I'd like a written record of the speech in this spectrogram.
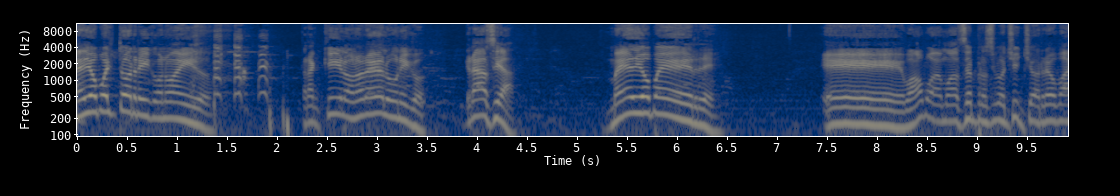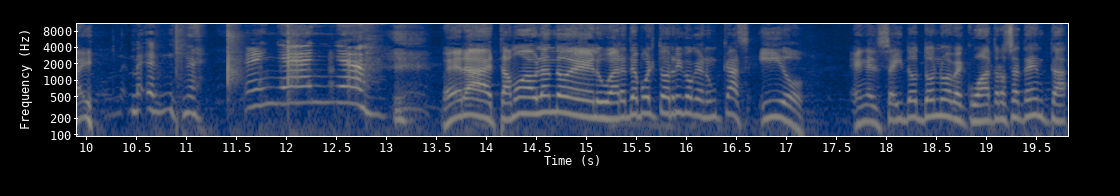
medio Puerto Rico no ha ido. Tranquilo, no eres el único. Gracias. Medio PR. Eh, bueno, podemos hacer el próximo chichorreo para ahí. Me- eh. Mira, estamos hablando de lugares de Puerto Rico que nunca has ido. En el 6229470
